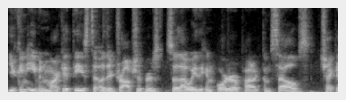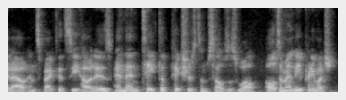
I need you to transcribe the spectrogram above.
You can even market these to other dropshippers, so that way they can order a product themselves, check it out, inspect it, see how it is, and then take the pictures themselves as well. Ultimately, pretty much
